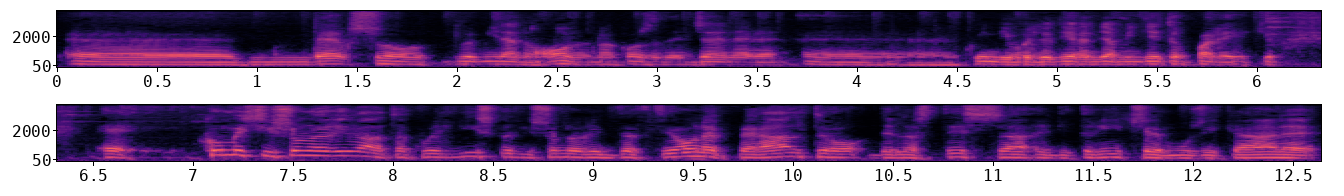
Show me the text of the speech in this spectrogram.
eh, verso 2009, una cosa del genere, eh, quindi voglio dire andiamo indietro parecchio. Eh, come ci sono arrivato a quel disco di sonorizzazione, peraltro della stessa editrice musicale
